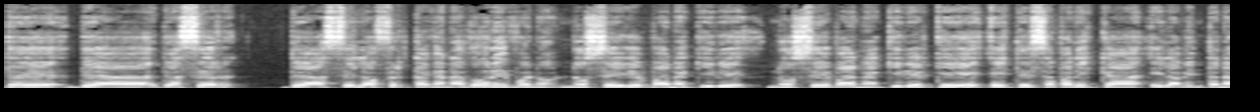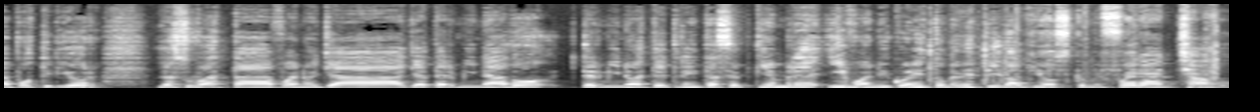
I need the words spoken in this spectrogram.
de, de hacer de hacer la oferta ganadora y bueno, no se van a querer, no se van a querer que este desaparezca en la ventana posterior. La subasta, bueno, ya ya terminado, terminó este 30 de septiembre y bueno, y con esto me despido, adiós, que me fuera, chao.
